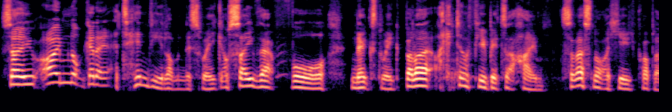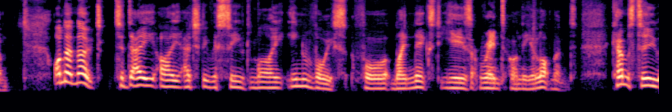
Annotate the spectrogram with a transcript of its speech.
So I'm not going to attend the allotment this week. I'll save that for next week, but I, I can do a few bits at home. So that's not a huge problem. On that note, today I actually received my invoice for my next year's rent on the allotment. Comes to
